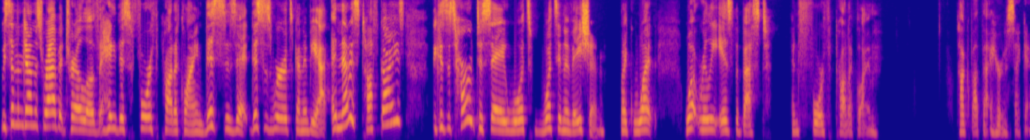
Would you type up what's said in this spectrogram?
We send them down this rabbit trail of, hey, this fourth product line, this is it. This is where it's going to be at. And that is tough, guys, because it's hard to say what's what's innovation. Like what what really is the best and fourth product line. Talk about that here in a second.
